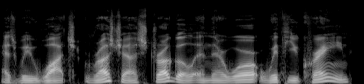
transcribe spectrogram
As we watch Russia struggle in their war with Ukraine,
